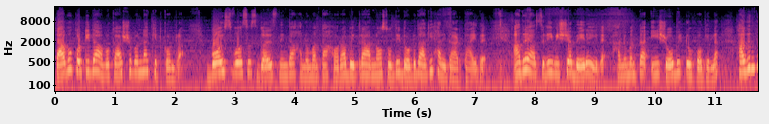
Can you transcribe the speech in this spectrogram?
ತಾವು ಕೊಟ್ಟಿದ್ದ ಅವಕಾಶವನ್ನ ಕಿತ್ಕೊಂಡ್ರ. ಬಾಯ್ಸ್ ವರ್ಸಸ್ ಗರ್ಲ್ಸ್ನಿಂದ ಹನುಮಂತ ಹೊರಬಿದ್ರ ಅನ್ನೋ ಸುದ್ದಿ ದೊಡ್ಡದಾಗಿ ಹರಿದಾಡ್ತಾ ಇದೆ. ಆದರೆ ಅಸಲಿ ವಿಷಯ ಬೇರೆ ಇದೆ. ಹನುಮಂತ ಈ ಶೋ ಬಿಟ್ಟು ಹೋಗಿಲ್ಲ. ಹಾಗಂತ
